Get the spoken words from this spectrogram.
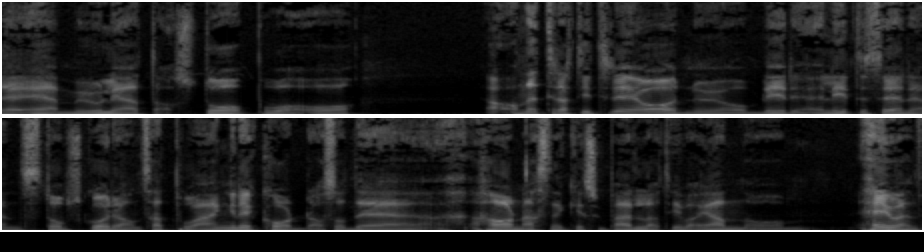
det er muligheter. Stå på og ja, Han er 33 år nå og blir Eliteseriens toppskårer. Han setter poengrekord. altså det, Jeg har nesten ikke superlativer igjen. og er jo en,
